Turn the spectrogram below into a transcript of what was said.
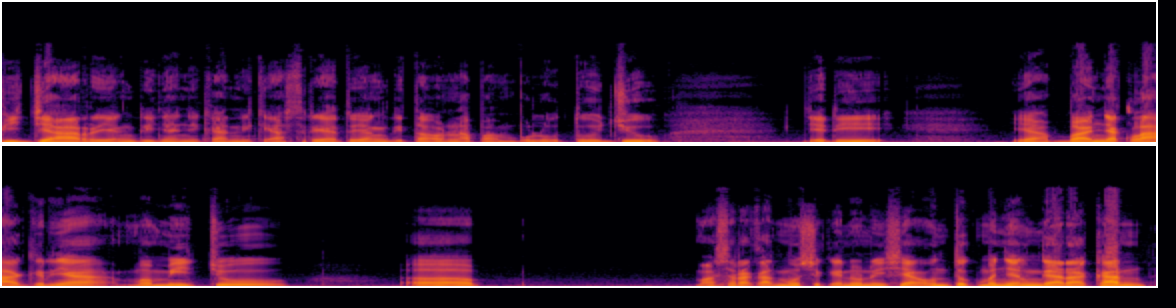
Pijar yang dinyanyikan Niki Astria itu yang di tahun 87. Jadi ya banyaklah akhirnya memicu uh, masyarakat musik Indonesia untuk menyelenggarakan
